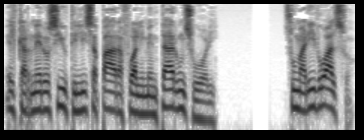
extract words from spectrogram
el carnero sí utiliza para alimentar un suori. Su marido also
